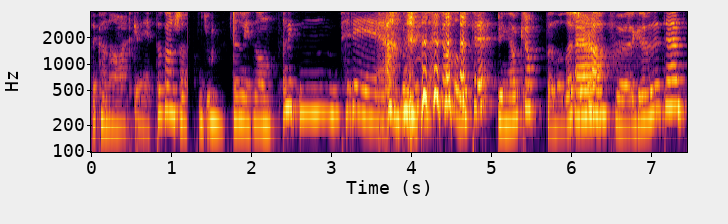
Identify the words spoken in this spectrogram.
Det kan ha vært greit å kanskje ha gjort en, sånn, en liten pre... Jeg kaller det prepping av kroppen og deg sjøl Ja. før graviditet.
